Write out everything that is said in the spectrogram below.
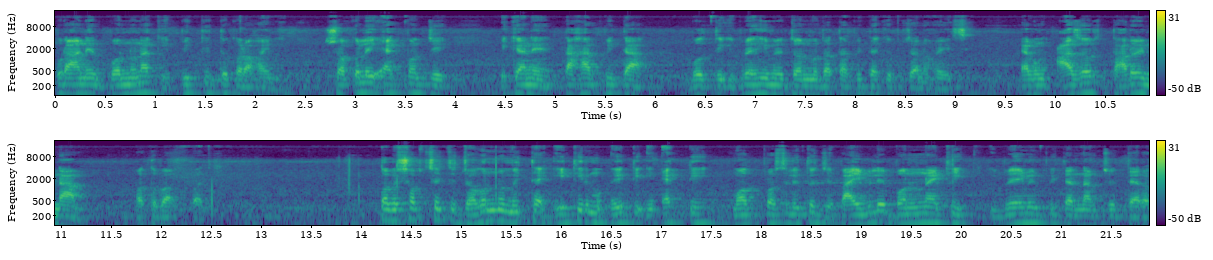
কোরআনের বর্ণনাকে বিকৃত করা হয়নি। সকলেই একমত যে এখানে তাহার পিতা বলতে ইব্রাহিমের জন্মদাতা পিতাকে বোঝানো হয়েছে। এবং আজর তারই নাম অথবা উপাধি। তবে সবচেয়ে জঘন্য মিথ্যা এটির এটি একটি মত প্রচলিত যে বাইবেলের বর্ণনায় ঠিক ইব্রাহিমের পিতার নাম ছিল তেরো।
